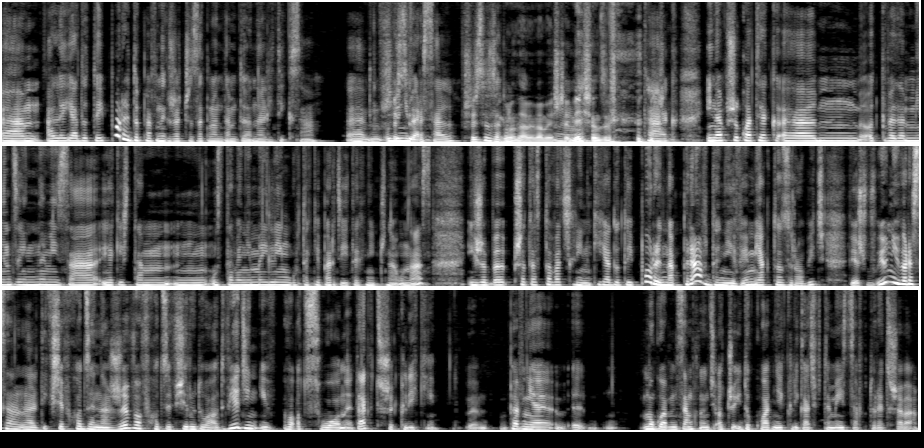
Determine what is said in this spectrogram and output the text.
Um, ale ja do tej pory do pewnych rzeczy zaglądam do Analyticsa. Wszyscy, Universal. Wszyscy zaglądamy, mamy jeszcze no. miesiąc. Tak. I na przykład jak um, odpowiadam między innymi za jakieś tam um, ustawianie mailingów, takie bardziej techniczne u nas i żeby przetestować linki, ja do tej pory naprawdę nie wiem, jak to zrobić. Wiesz, w Universal Analyticsie wchodzę na żywo, wchodzę w źródła odwiedzin i w odsłony, tak? Trzy kliki. Pewnie y, mogłabym zamknąć oczy i dokładnie klikać w te miejsca, w które trzeba.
